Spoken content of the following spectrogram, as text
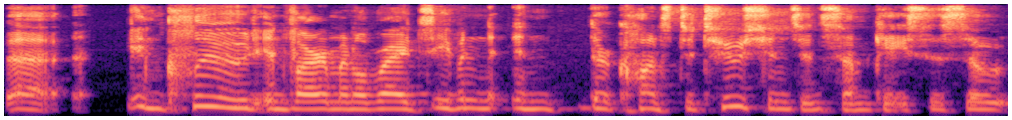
uh, include environmental rights even in their constitutions in some cases. So,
